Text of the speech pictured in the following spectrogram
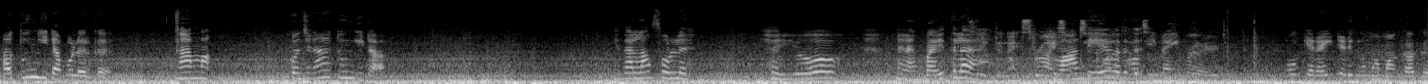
அவ தூங்கிட்டா போல இருக்கு. ஆமா. கொஞ்ச நேரம் தூங்கிட்டா. இதெல்லாம் சொல்லு. ஐயோ எனக்கு பயத்துல வாந்தியே வருது. ஓகே ரைட் எடுக்கணுமாமா அக்காக்கு.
